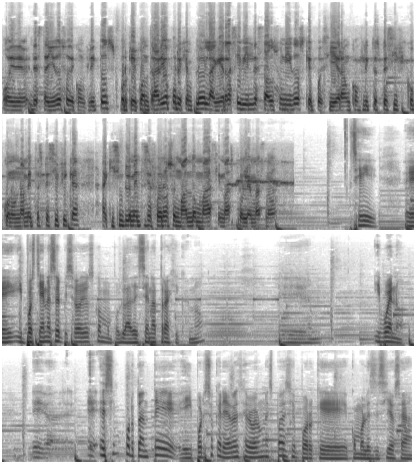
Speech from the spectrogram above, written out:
o de, estallidos o de conflictos, porque contrario por ejemplo, la guerra civil de Estados Unidos, que pues sí era un conflicto específico con una meta específica, aquí simplemente se fueron sumando más y más problemas, ¿no? Sí, eh, y pues tienes episodios como pues, la de escena trágica, ¿no? Eh, y bueno, eh, es importante y por eso quería reservar un espacio porque, como les decía, o sea,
